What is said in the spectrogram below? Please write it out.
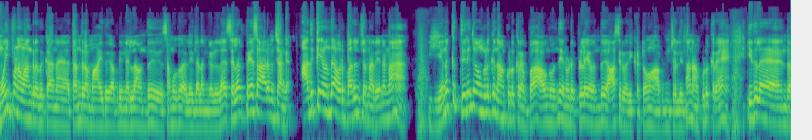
மொய்ப்பணம் வாங்குறதுக்கான தந்திரமா இது அப்படின்னு எல்லாம் வந்து சமூக வலைதளங்கள்ல சிலர் பேச ஆரம்பிச்சாங்க. அதுக்கே வந்து அவர் பதில் சொன்னார். என்னன்னா எனக்கு தெரிஞ்சவங்களுக்கு நான் கொடுக்குறேன்ப்பா. அவங்க வந்து என்னோட பிள்ளைய வந்து ஆசிர்வதிக்கட்டும் அப்படின்னு சொல்லி தான் நான் கொடுக்குறேன். இதுல இந்த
